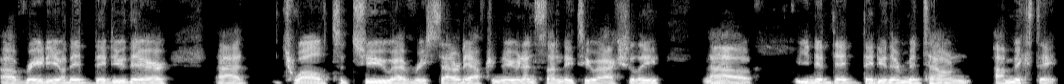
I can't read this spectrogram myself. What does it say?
uh, Radio. They they do their uh, 12 to 2 every Saturday afternoon and Sunday too, actually. Mm-hmm. Uh, you did, they, they do their Midtown uh, mixtape.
